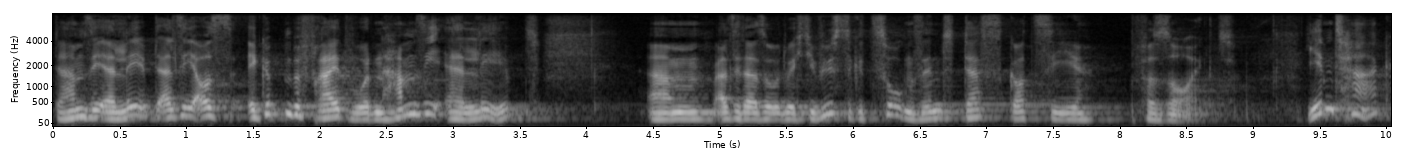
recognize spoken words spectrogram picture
Da haben sie erlebt, als sie aus Ägypten befreit wurden, haben sie erlebt, ähm, als sie da so durch die Wüste gezogen sind, dass Gott sie versorgt. Jeden Tag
